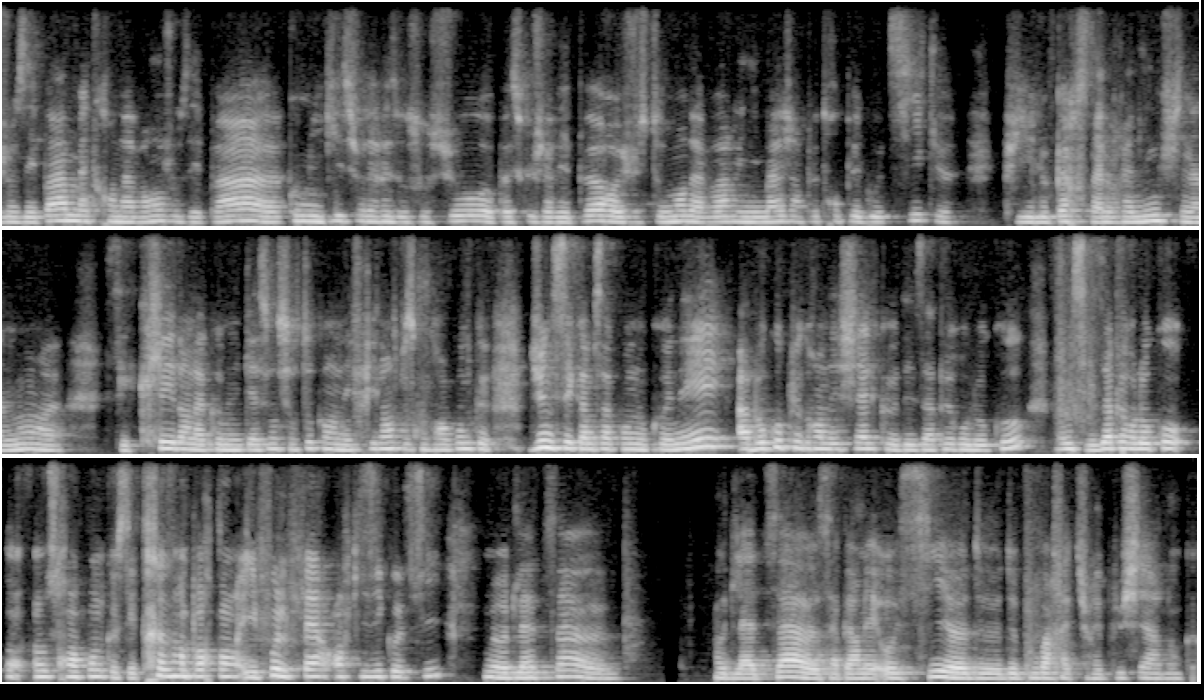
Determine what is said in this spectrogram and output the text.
je n'osais pas me mettre en avant, je n'osais pas communiquer sur les réseaux sociaux parce que j'avais peur justement d'avoir une image un peu trop égotique. Puis le personal branding, finalement, c'est clé dans la communication, surtout quand on est freelance, parce qu'on se rend compte que d'une, c'est comme ça qu'on nous connaît, à beaucoup plus grande échelle que des apéros locaux. Même si les apéros locaux, on, se rend compte que c'est très important et il faut le faire en physique aussi. Mais au-delà de ça, euh, au-delà de ça, euh, ça permet aussi euh, de, pouvoir facturer plus cher. Donc,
